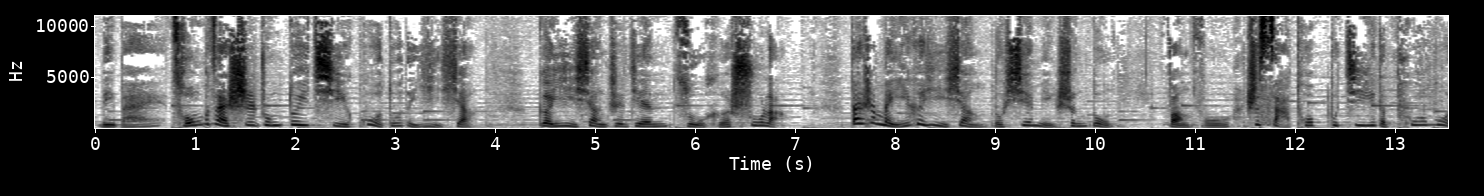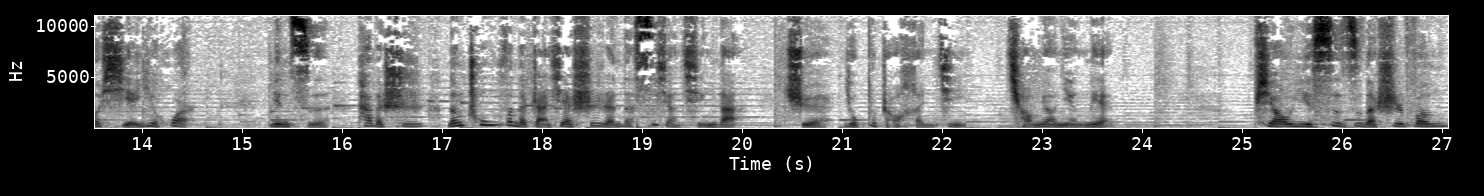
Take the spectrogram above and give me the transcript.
李白从不在诗中堆砌过多的意象，各意象之间组合疏朗，但是每一个意象都鲜明生动，仿佛是洒脱不羁的泼墨写意画儿。因此，他的诗能充分的展现诗人的思想情感，却又不着痕迹，巧妙凝练。飘逸四字的诗风，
